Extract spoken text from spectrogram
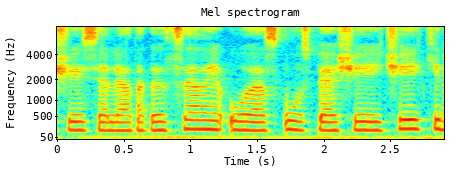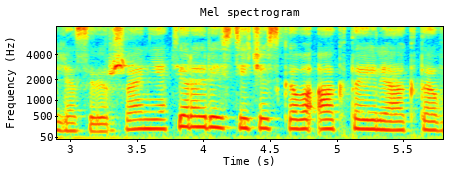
имеющееся для таких целей УСУ спящие ячейки для совершения террористического акта или актов.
